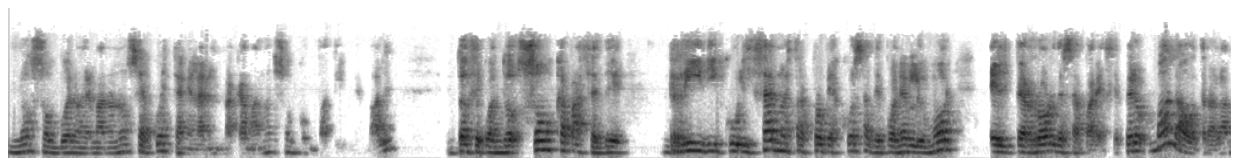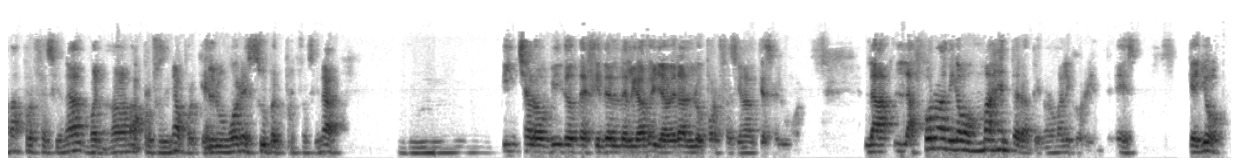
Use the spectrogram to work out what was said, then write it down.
no son buenos hermanos, no se acuestan en la misma cama, no son compatibles, ¿vale? Entonces, cuando somos capaces de ridiculizar nuestras propias cosas, de ponerle humor, el terror desaparece. Pero va la otra, la más profesional, bueno, no la más profesional, porque el humor es súper profesional. Mm, pincha los vídeos de Fidel Delgado y ya verás lo profesional que es el humor. La, forma, digamos, más en terapia normal y corriente es que yo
